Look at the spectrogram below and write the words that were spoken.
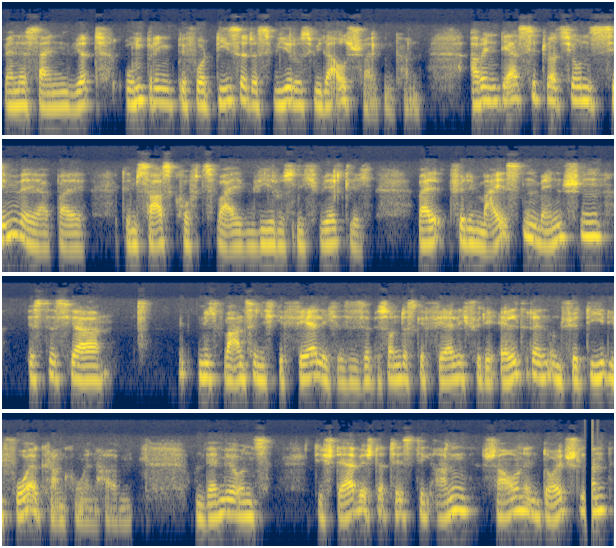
wenn es seinen Wirt umbringt, bevor dieser das Virus wieder ausschalten kann. Aber in der Situation sind wir ja bei dem SARS-CoV-2-Virus nicht wirklich, weil für die meisten Menschen ist es ja nicht wahnsinnig gefährlich. Es ist ja besonders gefährlich für die Älteren und für die, die Vorerkrankungen haben. Und wenn wir uns die Sterbestatistik anschauen in Deutschland,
